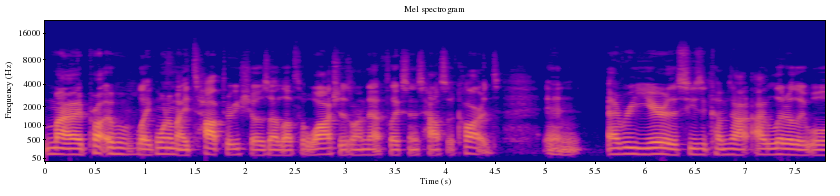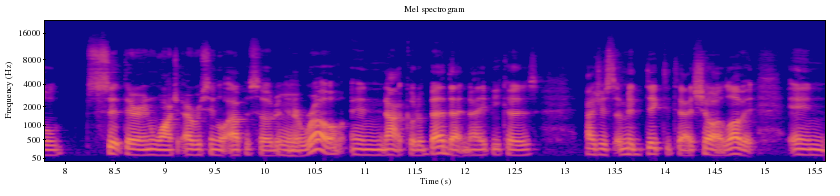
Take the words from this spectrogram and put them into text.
my pro- like one of my top three shows I love to watch is on Netflix and it's House of Cards, and every year the season comes out, I literally will sit there and watch every single episode in a row and not go to bed that night because I just am addicted to that show. I love it, and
